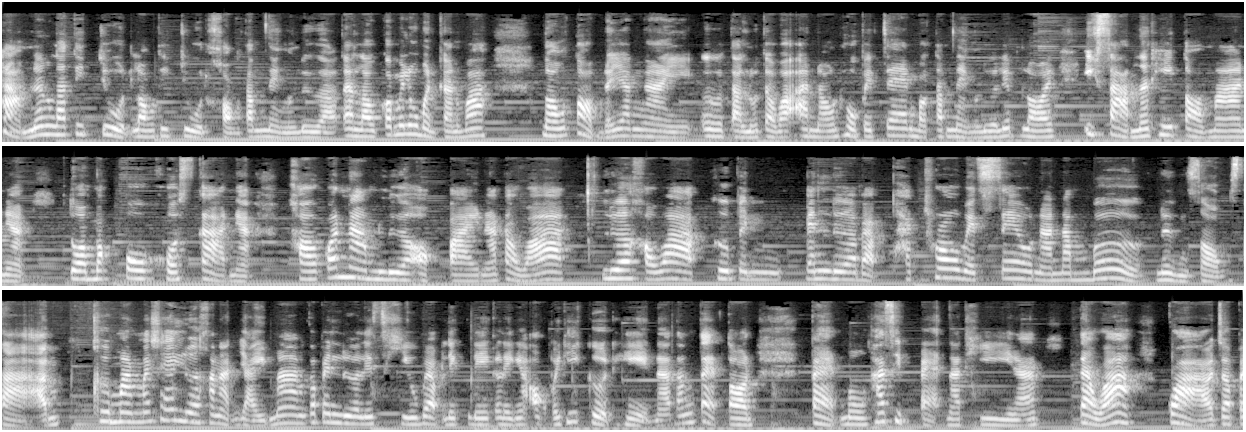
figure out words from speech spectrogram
ถามเรื่อง latitude longitude ของตำแหน่งเรือ แต่เราก็ไม่รู้เหมือนกันว่าน้องตอบได้ยังไงเออแต่รู้แต่ว่าอะน้องโทรไปแจ้งบอกตำแหน่งเรือเรียบร้อย อีก 3 นาทีต่อมาเนี่ยตัวม็อกโปโคสการ์ดเนี่ยเขาก็นำเรือออกไปนะ แต่ว่าเรือเขาว่าคือเป็นเป็นเรือแบบ patrol vessel นะ number 1 2 3 คือมันไม่ใช่เรือขนาดใหญ่มากก็เป็นเรือ rescue แบบเเล็กๆอะไรเงี้ยออกไปที่เกิดเหตุนะตั้งแต่ตอน8โมง58 นาทีนะแต่ว่ากว่าจะไป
